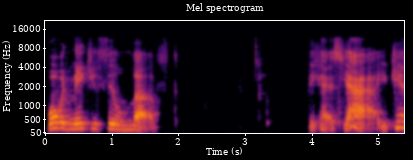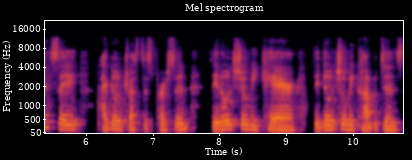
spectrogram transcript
what would make you feel loved. Because, yeah, you can't say, I don't trust this person. They don't show me care. They don't show me competence.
